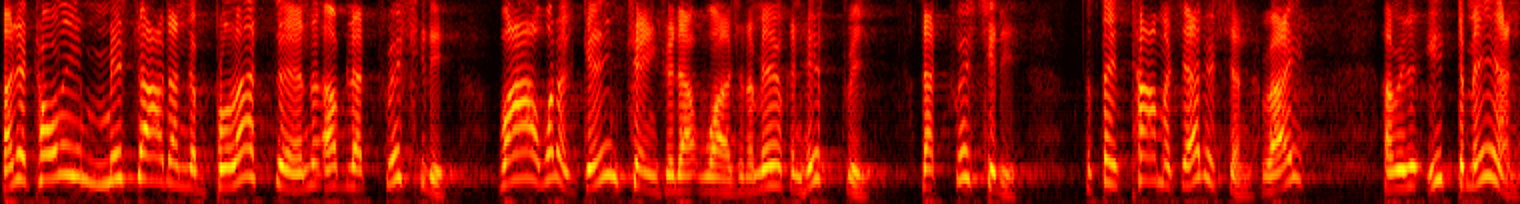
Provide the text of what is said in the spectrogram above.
And they totally miss out on the blessing of electricity. Wow, what a game changer that was in American history. Electricity. To think Thomas Edison, right? I mean, he's the man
